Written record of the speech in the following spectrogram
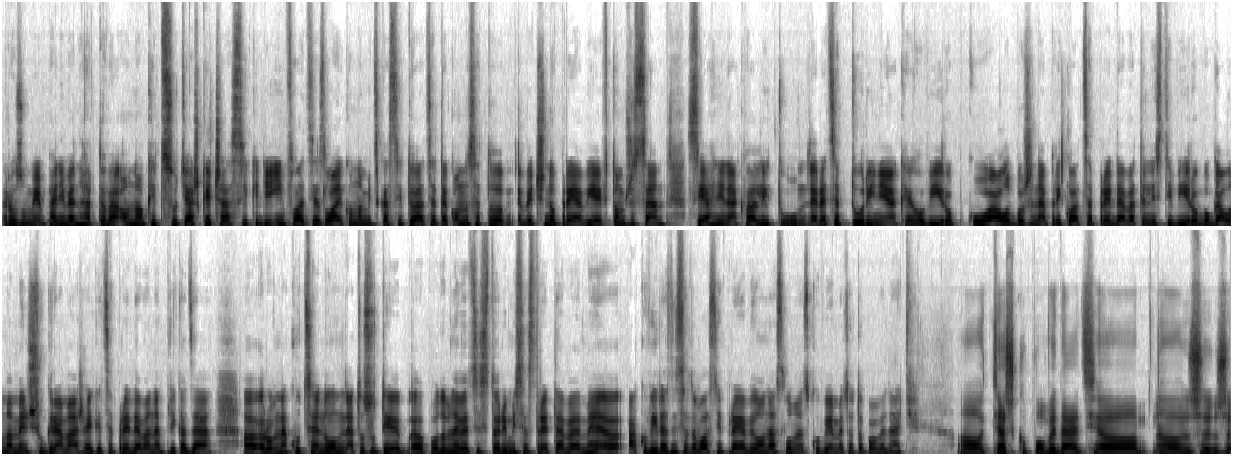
Rozumiem. Pani Venhartová, ono, keď sú ťažké časy, keď je inflácia, zlá ekonomická situácia, tak ono sa to väčšinou prejaví aj v tom, že sa siahne na kvalitu receptúry nejakého výrobku, alebo že napríklad sa predáva ten istý výrobok, ale má menšiu gramáž, aj keď sa predáva napríklad za e, rovnakú cenu. A to sú tie e, podobné veci, s ktorými sa stretávame. E, ako výrazne sa to vlastne prejavilo na Slovensku? Vieme toto povedať? Ťažko povedať, že, že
